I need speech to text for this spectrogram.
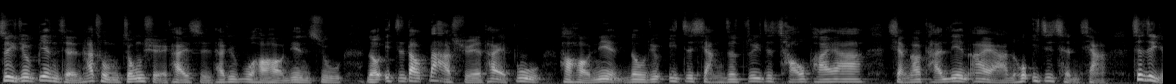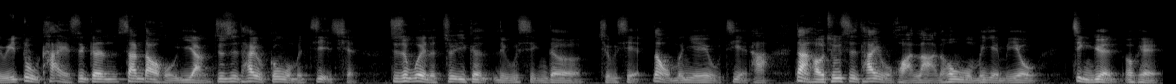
所以就变成他从中学开始，他就不好好念书，然后一直到大学，他也不好好念，然后就一直想着追着潮牌啊，想要谈恋爱啊，然后一直逞强，甚至有一度他也是跟三道猴一样，就是他有跟我们借钱，就是为了追一个流行的球鞋，那我们也有借他，但好处是他有还啦，然后我们也没有。进院，OK，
